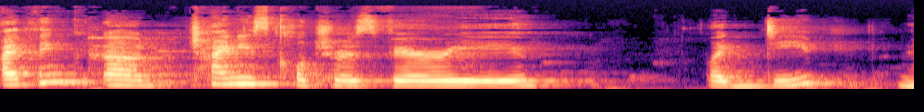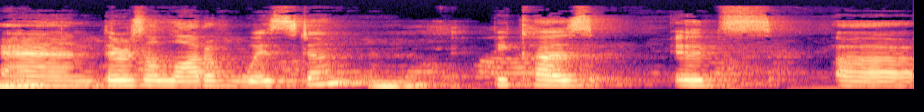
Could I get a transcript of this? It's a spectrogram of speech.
I think uh, Chinese culture is very like deep mm-hmm. and there's a lot of wisdom mm-hmm. because it's uh,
